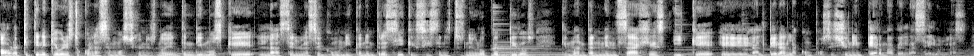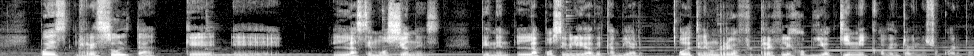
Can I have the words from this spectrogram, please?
ahora, ¿qué tiene que ver esto con las emociones? ¿no? Ya entendimos que las células se comunican entre sí, que existen estos neuropéptidos que mandan mensajes y que eh, alteran la composición interna de las células. Pues resulta que eh, las emociones tienen la posibilidad de cambiar o de tener un reflejo bioquímico dentro de nuestro cuerpo.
